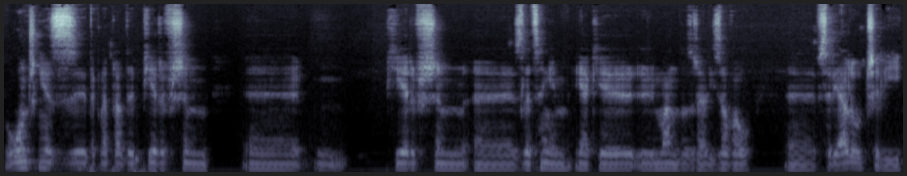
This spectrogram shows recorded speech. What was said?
łącznie z tak naprawdę pierwszym y, pierwszym y, zleceniem, jakie Mando zrealizował w serialu, czyli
